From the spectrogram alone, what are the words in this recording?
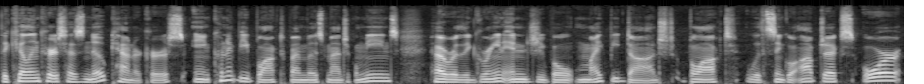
The killing curse has no counter curse and couldn't be blocked by most magical means. However, the green energy bolt might be dodged, blocked with single objects, or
